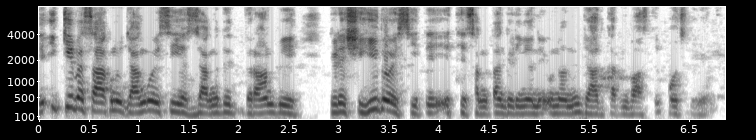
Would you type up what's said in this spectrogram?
ਤੇ 21 ਵਿਸਾਖ ਨੂੰ ਜੰਗ ਹੋਈ ਸੀ, ਇਸ ਜੰਗ ਦੇ ਦੌਰਾਨ ਵੀ ਜਿਹੜੇ ਸ਼ਹੀਦ ਹੋਏ ਸੀ ਤੇ ਇੱਥੇ ਸੰਗਤਾਂ ਜਿਹੜੀਆਂ ਨੇ ਉਹਨਾਂ ਨੂੰ ਯਾਦ ਕਰਨ ਵਾਸਤੇ ਪਹੁੰਚਦੀਆਂ ਨੇ।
